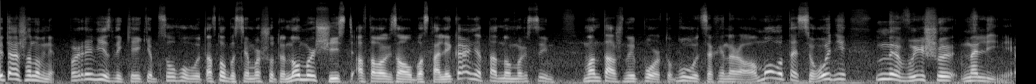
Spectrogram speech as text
Вітаю, шановні перевізники, які обслуговують автобусні маршрути номер 6 автовокзал обласна лікарня та номер 7 вантажний порт вулиця Генерала Молота сьогодні не вийшли на лінії.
